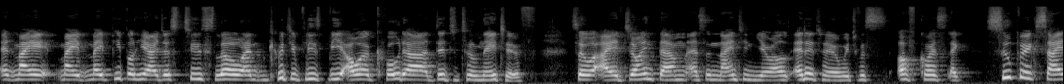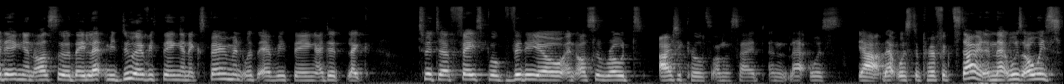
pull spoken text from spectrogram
and my, my, my people here are just too slow and could you please be our quota digital native So I joined them as a 19 year old editor, which was, of course, like super exciting. And also, they let me do everything and experiment with everything. I did like Twitter, Facebook, video, and also wrote articles on the site. And that was, yeah, that was the perfect start. And that was always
